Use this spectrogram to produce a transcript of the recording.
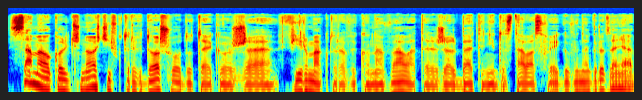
Same okoliczności, w których doszło do tego, że firma, która wykonywała te żelbety, nie dostała swojego wynagrodzenia,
